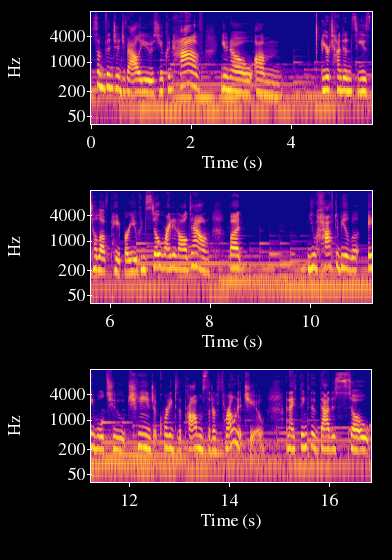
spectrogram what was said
some vintage values. You can have, you know, um, your tendencies to love paper. You can still write it all down, but you have to be able, able to change according to the problems that are thrown at you. And I think that that is so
